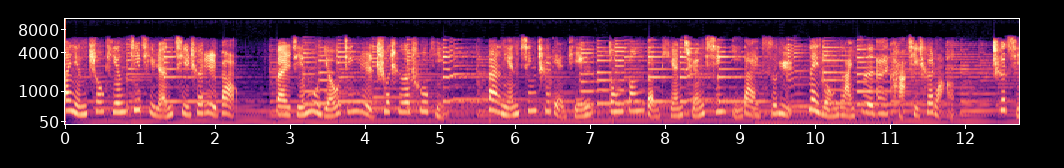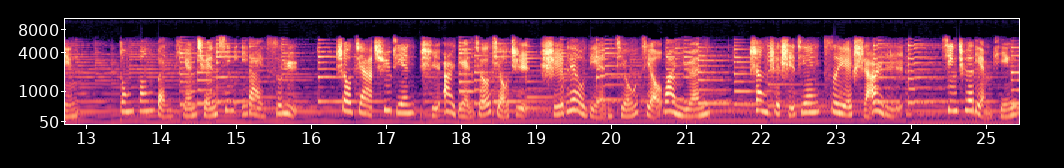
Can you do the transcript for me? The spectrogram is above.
欢迎收听《机器人汽车日报》，本节目由今日说车出品。半年新车点评：东风本田全新一代思域，内容来自爱卡汽车网。车型：东风本田全新一代思域，售价区间十二点九九至十六点九九万元，上市时间四月十二日。新车点评。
